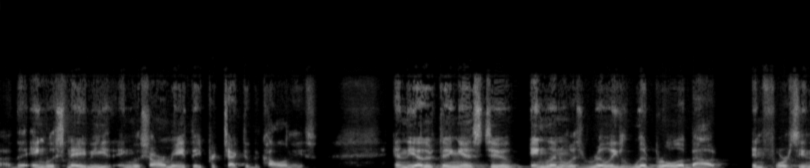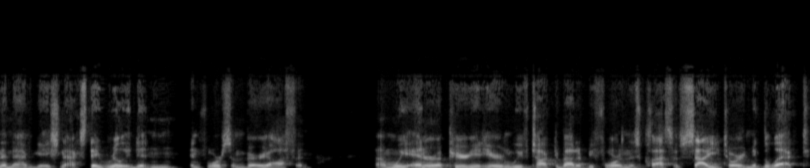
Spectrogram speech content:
Uh, the English Navy, the English Army, they protected the colonies. And the other thing is, too, England was really liberal about enforcing the Navigation Acts. They really didn't enforce them very often. Um, we enter a period here, and we've talked about it before in this class of salutary neglect.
